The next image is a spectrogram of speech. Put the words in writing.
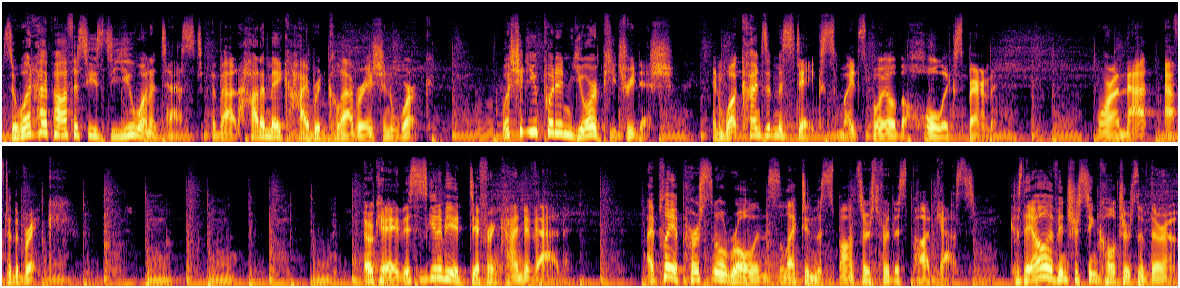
So, what hypotheses do you want to test about how to make hybrid collaboration work? What should you put in your petri dish? And what kinds of mistakes might spoil the whole experiment? More on that after the break. Okay, this is going to be a different kind of ad. I play a personal role in selecting the sponsors for this podcast because they all have interesting cultures of their own.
